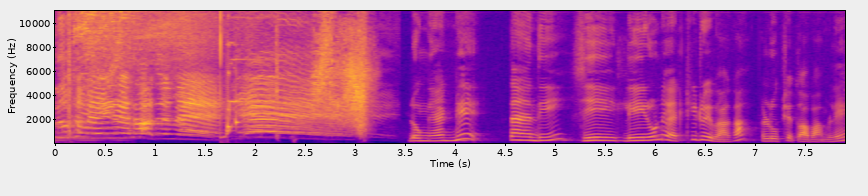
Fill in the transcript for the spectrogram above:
လူခမေးနဲ့စားစင်မယ်လုပ်ငန်းနှစ်တန်သည်ရေလေတို့နဲ့ထိတွေ့ပါကဘယ်လိုဖြစ်သွားပါမလဲ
